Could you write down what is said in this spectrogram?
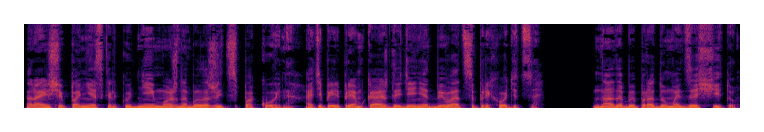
Раньше по нескольку дней можно было жить спокойно, а теперь прям каждый день отбиваться приходится. Надо бы продумать защиту.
